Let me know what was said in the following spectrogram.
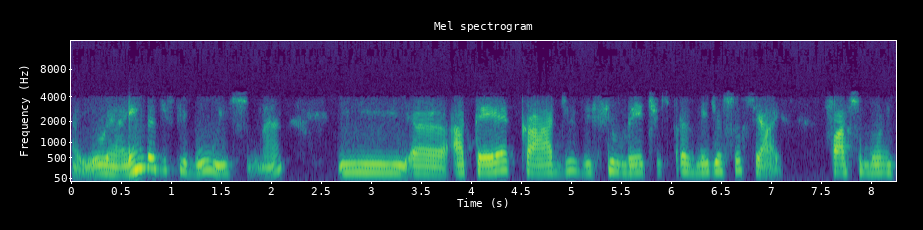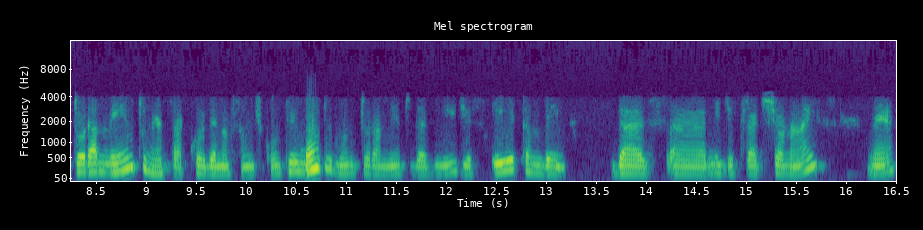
Eu ainda distribuo isso, né? e uh, até cards e filmetes para as mídias sociais. Faço monitoramento nessa coordenação de conteúdo, monitoramento das mídias e também das uh, mídias tradicionais, né?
